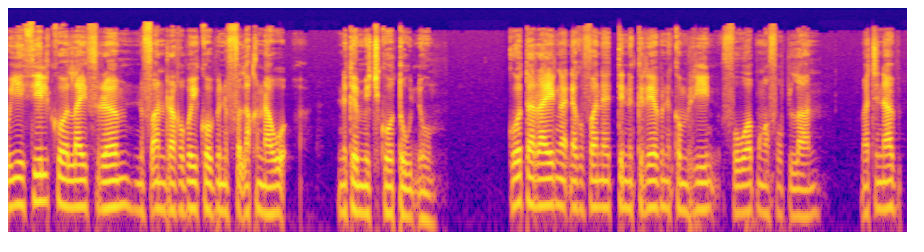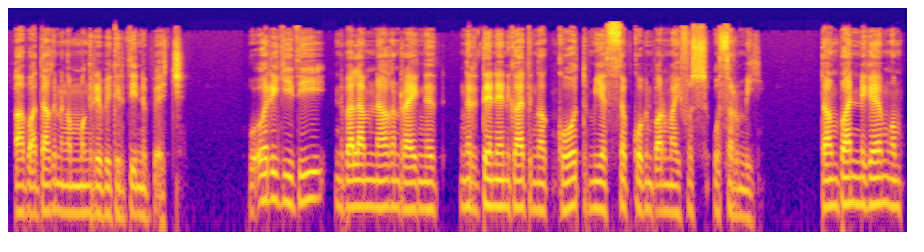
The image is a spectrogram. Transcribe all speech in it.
Uyi thil ko life room ni fan ra ka boy ko bin falak na wo ni ke mich ko to num. Ko ta raya nga na ko fan tin kreb ni kam rin fo wap nga fo plan. Machina aba da ka nga mangrebe girdi ni bech. Wo ori gidi ni balam na kan raya nga ngertenen ka nga kot mi sap ko bin par mai fos uthermi. Tampan ni gem ngam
